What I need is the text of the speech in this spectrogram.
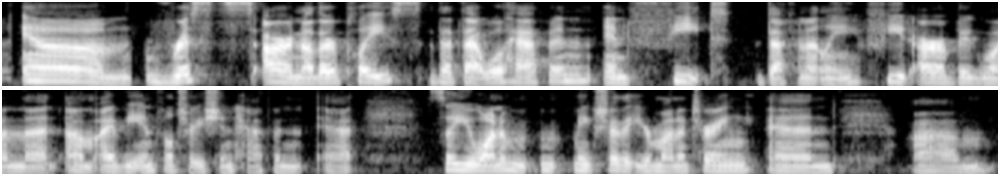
um, wrists are another place that that will happen, and feet definitely. Feet are a big one that um, IV infiltration happen at. So you want to make sure that you're monitoring and um,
